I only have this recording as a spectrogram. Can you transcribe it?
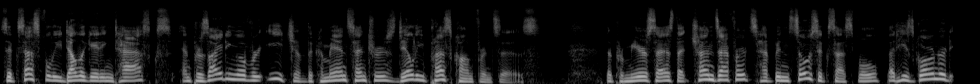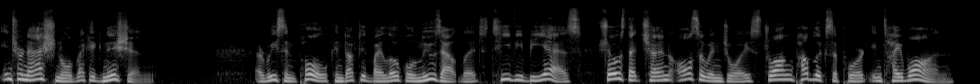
successfully delegating tasks and presiding over each of the command center's daily press conferences. The premier says that Chen's efforts have been so successful that he's garnered international recognition. A recent poll conducted by local news outlet TVBS shows that Chen also enjoys strong public support in Taiwan,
